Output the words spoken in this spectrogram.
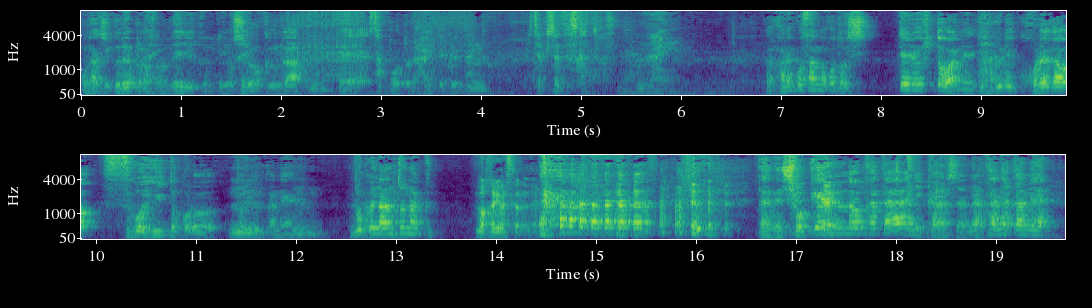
同じグループのそのネリ君と吉郎君が、うんえーサポートで入ってくれた。うん。めちゃくちゃ助かってますね。はい。金子さんのことを知ってる人はね、逆にこれがすごいいいところというかね。ん僕なんとなくわかりますからね。だからね、初見の方に関してはなかなかね、うん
